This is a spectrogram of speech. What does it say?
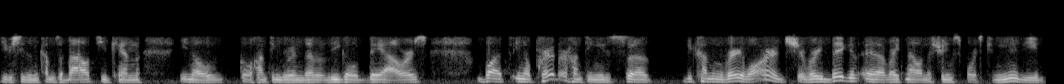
deer season comes about, you can, you know, go hunting during the legal day hours. But you know, predator hunting is uh, becoming very large, very big uh, right now in the shooting sports community.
